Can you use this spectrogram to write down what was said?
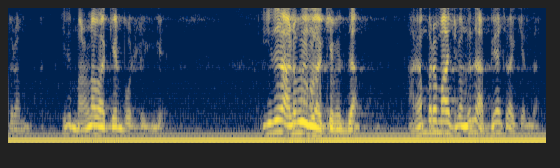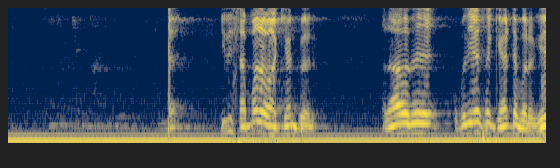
பிரம் இது மரண வாக்கியம் போட்டிருக்கீங்க. இது அனுபவி வாக்கியம் இதுதான். அகம்பிரமாசிமங்கிறது அபியாச வாக்கியம் தான் இது சம்மத வாக்கியம்னு பேர். அதாவது உபதேசம் கேட்ட பிறகு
